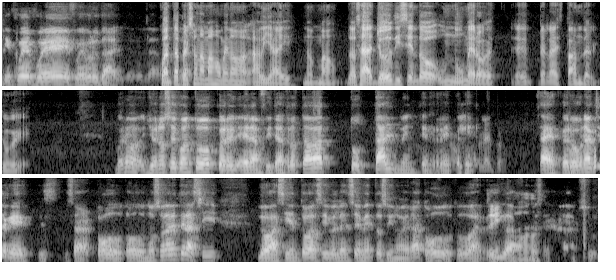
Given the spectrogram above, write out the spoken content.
Sí, fue, fue, fue brutal. ¿Cuántas personas más o menos había ahí? No, más- o sea, yo diciendo un número, eh, ¿verdad? Estándar. que- Bueno, yo no sé cuánto, pero el, el anfiteatro estaba totalmente repleto. Completo. ¿sabes? Pero una cosa que, o sea, todo, todo, no solamente era así, los asientos así, ¿verdad? En cemento, sino era todo, todo arriba, todo. o sea, era absurdo.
